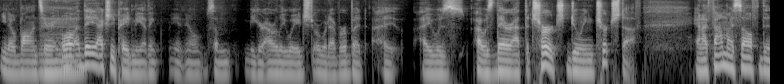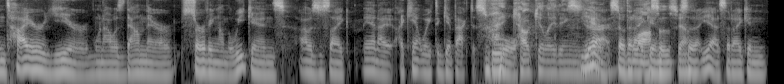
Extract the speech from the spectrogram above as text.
you know, volunteering. Well, mm. they actually paid me, I think, you know, some meager hourly wage or whatever, but I, I was, I was there at the church doing church stuff. And I found myself the entire year when I was down there serving on the weekends, I was just like, man, I, I can't wait to get back to school calculating. yeah so that losses. i can yeah. so that yeah so that i can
